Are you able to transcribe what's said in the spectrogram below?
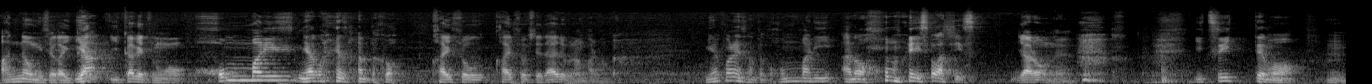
あんなお店が 1, いやか1ヶ月も。ほんまに宮古姉さんとこ。改装改装して大丈夫なんかな？宮古姉さんとこほんまにあのほんまに忙しいです。やろうね。いつ行ってもうん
